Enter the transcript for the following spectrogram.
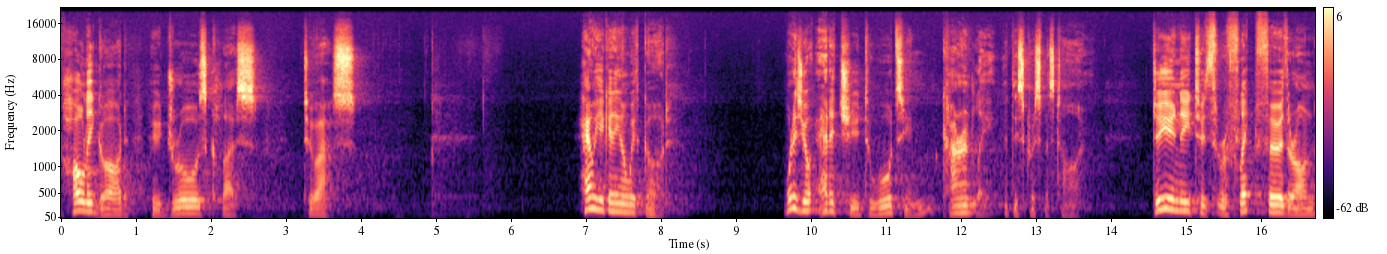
Holy God who draws close to us. How are you getting on with God? What is your attitude towards Him currently at this Christmas time? Do you need to reflect further on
